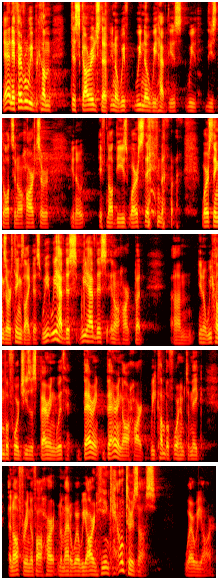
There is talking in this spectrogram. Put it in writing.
Yeah, and if ever we become discouraged that, you know, we we know we have these, we, these thoughts in our hearts or, you know, if not these worse than worse things or things like this. We, we have this, we have this in our heart, but, um, you know, we come before Jesus bearing with him, bearing, bearing our heart. We come before him to make an offering of our heart no matter where we are, and he encounters us where we are.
